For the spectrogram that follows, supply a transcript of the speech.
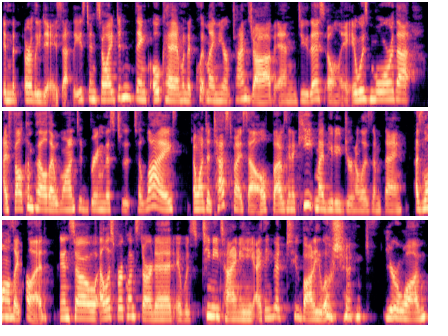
in the early days, at least. And so I didn't think, okay, I'm going to quit my New York Times job and do this only. It was more that I felt compelled. I wanted to bring this to, to life. I wanted to test myself, but I was going to keep my beauty journalism thing as long as I could. And so Ellis Brooklyn started. It was teeny tiny. I think we had two body lotions year one.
